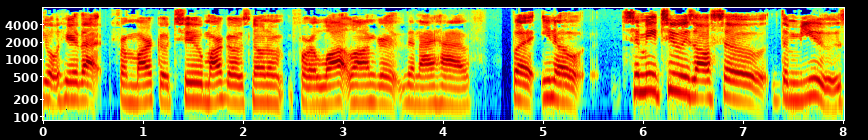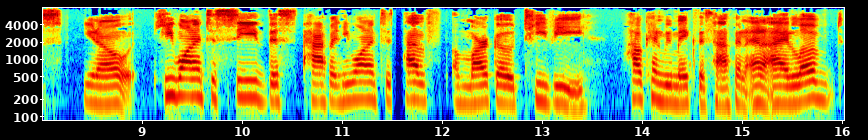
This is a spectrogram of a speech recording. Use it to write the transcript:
you'll hear that from Marco too. Marco's known him for a lot longer than I have. But, you know, to me too, he's also the muse. You know, he wanted to see this happen. He wanted to have a Marco TV. How can we make this happen? And I loved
